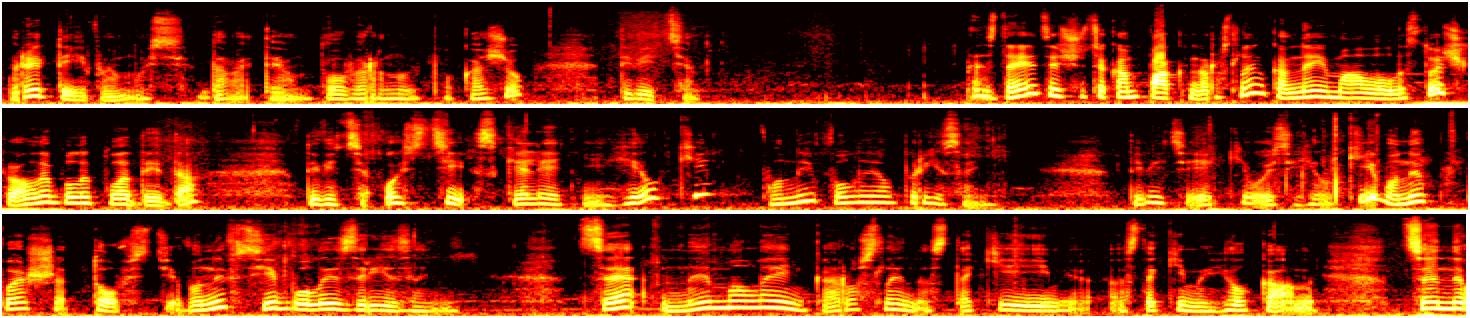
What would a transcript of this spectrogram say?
придивимось, давайте я вам поверну і покажу. Дивіться. Здається, що це компактна рослинка, в неї мало листочків, але були плоди. Да? Дивіться, ось ці скелетні гілки, вони були обрізані. Дивіться, які ось гілки, вони, по-перше, товсті, вони всі були зрізані. Це не маленька рослина з такими, з такими гілками. Це не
